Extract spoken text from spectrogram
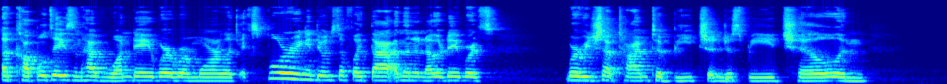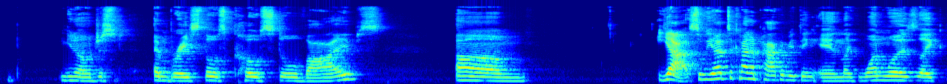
a couple days and have one day where we're more like exploring and doing stuff like that, and then another day where it's where we just have time to beach and just be chill and you know just embrace those coastal vibes. Um, yeah, so we had to kind of pack everything in. Like one was like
